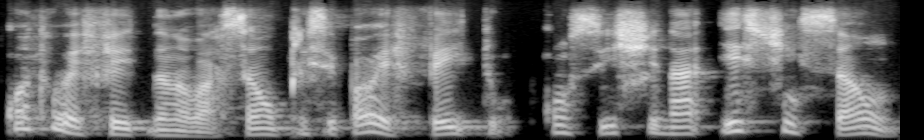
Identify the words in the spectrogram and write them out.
Quanto ao efeito da inovação, o principal efeito consiste na extinção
